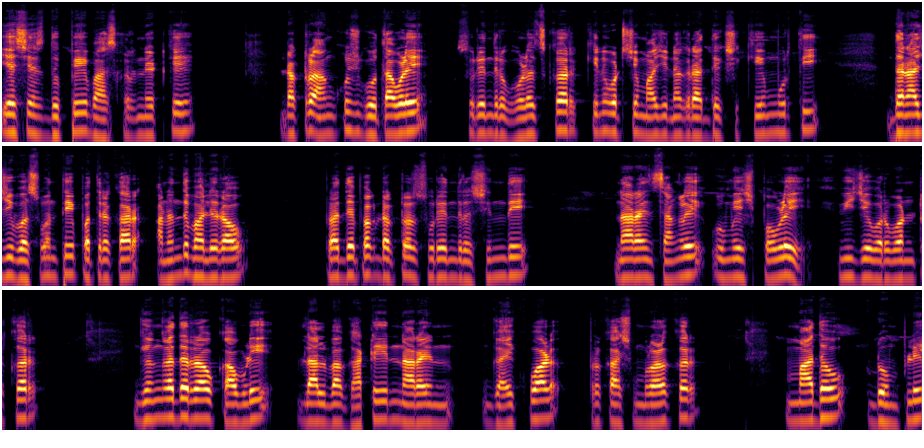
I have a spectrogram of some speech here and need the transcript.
S S Duppe Bhaskar Netke doctor Ankush Gotawale Surendra Gholajkar किनवटचे माजी नगराध्यक्ष के मूर्ती धनाजी बसवंते पत्रकार आनंद भालेराव प्राध्यापक डॉक्टर सुरेंद्र शिंदे नारायण सांगळे उमेश पवळे विजय वरवंटकर गंगाधरराव कावडे लालबा घाटे नारायण गायकवाड प्रकाश मुराळकर माधव डोंपले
